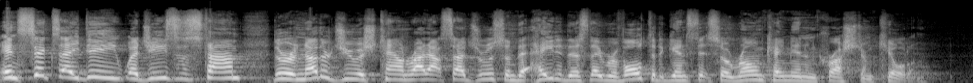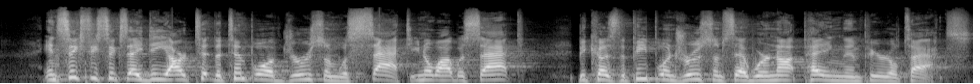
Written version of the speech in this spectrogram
In 6 AD, at Jesus' time, there was another Jewish town right outside Jerusalem that hated this. They revolted against it, so Rome came in and crushed them, killed them. In 66 AD, t- the temple of Jerusalem was sacked. You know why it was sacked? Because the people in Jerusalem said, We're not paying the imperial tax.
